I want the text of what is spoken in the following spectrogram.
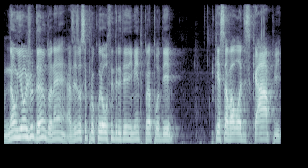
não iam ajudando, né? Às vezes você procura outro entretenimento para poder ter essa válvula de escape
